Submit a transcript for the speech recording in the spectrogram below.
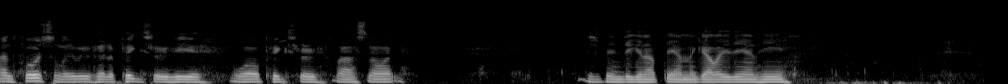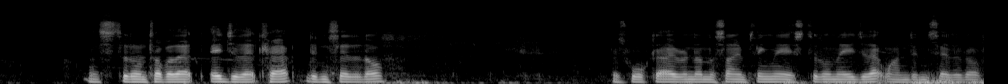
Unfortunately, we've had a pig through here, a wild pig through last night. Just been digging up down the gully down here. I stood on top of that edge of that trap, didn't set it off. Just walked over and done the same thing there, stood on the edge of that one, didn't set it off.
